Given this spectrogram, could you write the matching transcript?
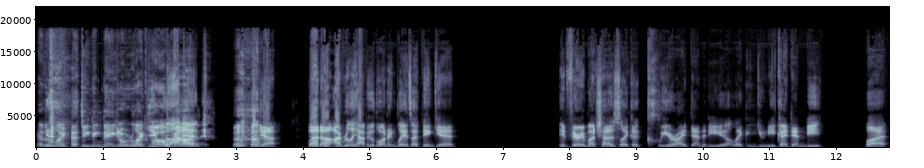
And they were like, ding ding ding, and we were like, You oh got god. yeah. But uh, i'm really happy with wandering blades. I think it it very much has like a clear identity like unique identity. But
